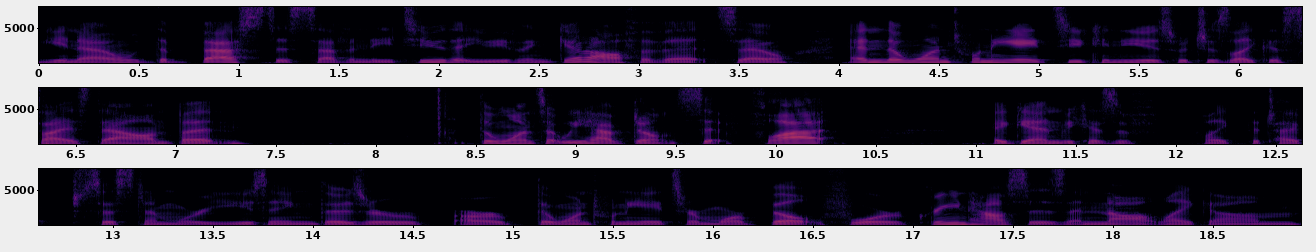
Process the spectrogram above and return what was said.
you know the best is 72 that you even get off of it so and the 128s you can use which is like a size down but the ones that we have don't sit flat again because of like the type system we're using. Those are are the 128s are more built for greenhouses and not like um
